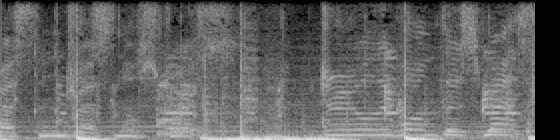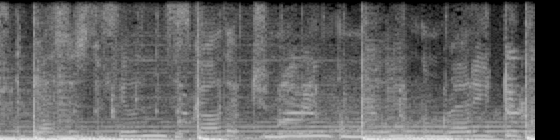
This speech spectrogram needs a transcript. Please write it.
press and dress, no stress. Do you really want this mess? I guess it's the feeling that's got it. True meaning, I'm willing, I'm ready to go.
